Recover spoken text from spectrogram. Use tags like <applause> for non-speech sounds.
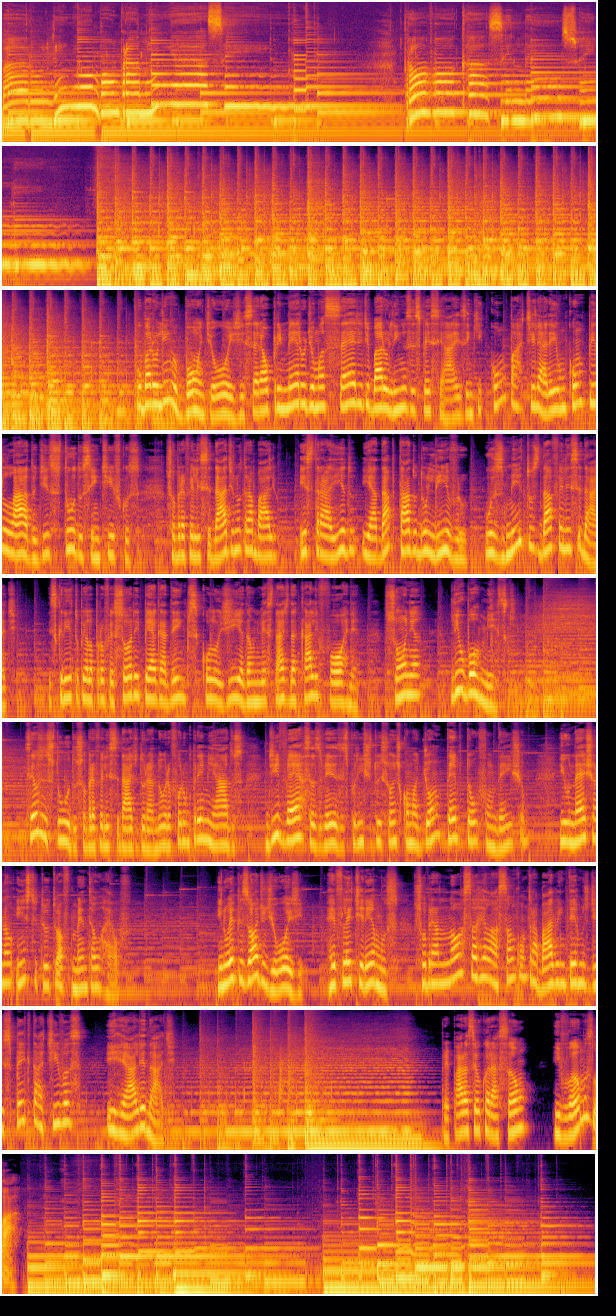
Barulhinho bom pra mim é assim, provoca silêncio em mim. O barulhinho bom de hoje será o primeiro de uma série de barulhinhos especiais em que compartilharei um compilado de estudos científicos sobre a felicidade no trabalho, extraído e adaptado do livro Os Mitos da Felicidade, escrito pela professora e PhD em psicologia da Universidade da Califórnia, Sônia Liubormirsky. Seus estudos sobre a felicidade duradoura foram premiados diversas vezes por instituições como a John Templeton Foundation e o National Institute of Mental Health. E no episódio de hoje, refletiremos sobre a nossa relação com o trabalho em termos de expectativas e realidade. Prepara seu coração e vamos lá!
